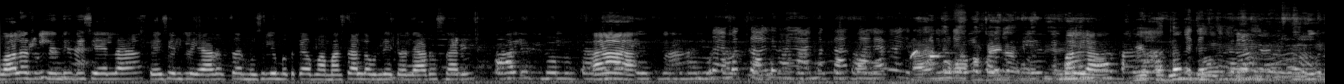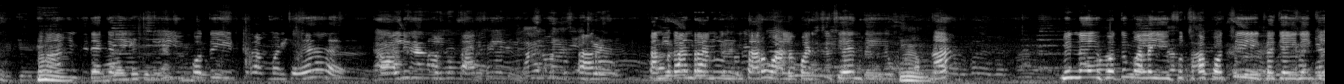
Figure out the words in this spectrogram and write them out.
వాలంటీర్లు ఎందుకు తీసేయాలా? పేషెంట్లు ఏడొస్తారు ముస్లిం ముతక మా మంచాల్లో ఉండేటోళ్ళు ఏడొస్తారు? మళ్ళా? ఇంటి పొద్దు ఇటుకు రమ్మంటే ఇన్ని వాళ్ళు ఉంటారు. కళ్ళు కాని రాని ఉంటారు వాళ్ళ పరిస్థితి ఆ? నిన్న ఈ పొద్దు మళ్ళీ ఈ పుచ్చకప్పు వచ్చి ఇట్లా చేయడానికి.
